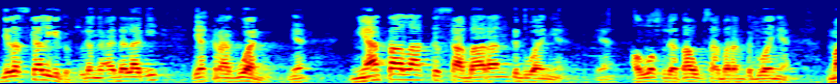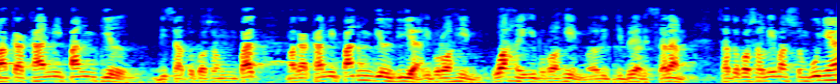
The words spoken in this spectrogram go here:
jelas sekali gitu. Sudah nggak ada lagi ya keraguan ya. Nyatalah kesabaran keduanya ya. Allah sudah tahu kesabaran keduanya. Maka kami panggil di 104, maka kami panggil dia Ibrahim, wahai Ibrahim melalui Jibril alaihissalam. 105 sungguhnya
